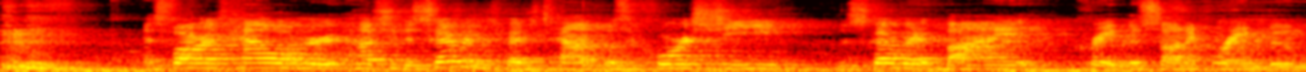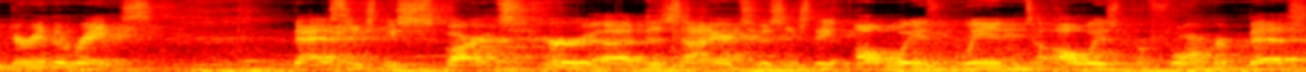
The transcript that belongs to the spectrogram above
as far as how her how she discovered her special talent was, of course, she discovered it by creating the sonic rainboom during the race that essentially sparks her uh, desire to essentially always win, to always perform her best.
